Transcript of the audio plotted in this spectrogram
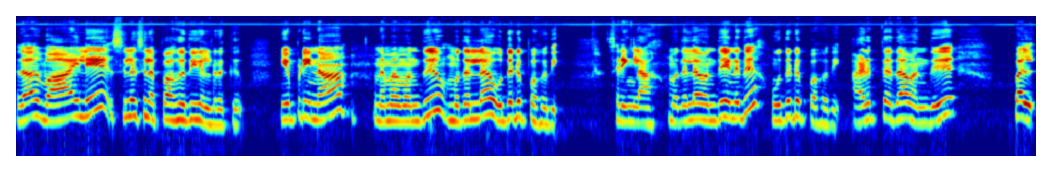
அதாவது வாயிலே சில சில பகுதிகள் இருக்குது எப்படின்னா நம்ம வந்து முதல்ல உதடு பகுதி. சரிங்களா? முதல்ல வந்து என்னது? உதடு பகுதி. அடுத்ததாக வந்து பல்.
